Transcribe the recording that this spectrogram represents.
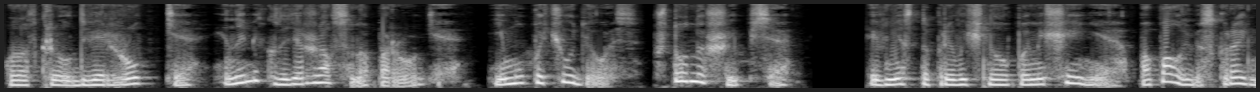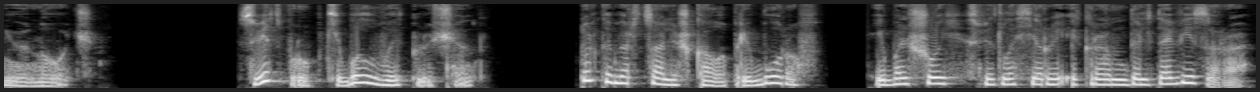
Он открыл дверь рубки и на миг задержался на пороге. Ему почудилось, что он ошибся, и вместо привычного помещения попал в бескрайнюю ночь. Свет в рубке был выключен. Только мерцали шкалы приборов, и большой светло-серый экран дельтавизора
